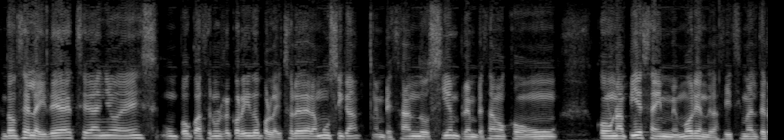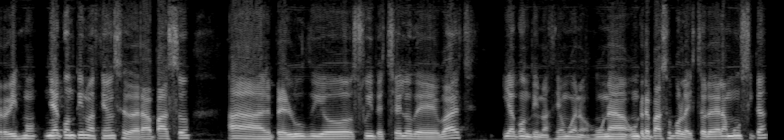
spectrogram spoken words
Entonces la idea de este año es un poco hacer un recorrido por la historia de la música, empezando siempre, empezamos con un, con una pieza in memoriam de las víctimas del terrorismo y a continuación se dará paso al preludio Suite Cello de Bach y a continuación, bueno, un repaso por la historia de la música,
